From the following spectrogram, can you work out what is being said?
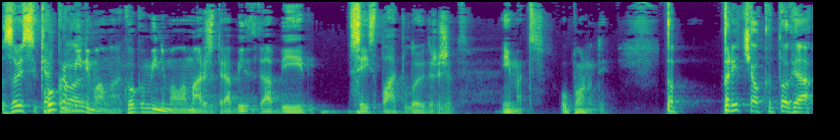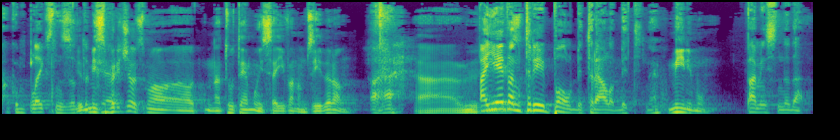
Zavisi kako... Koliko minimalna, koliko minimalna marža treba biti da bi se isplatilo ju držati, imat u ponudi? Priča oko toga je jako kompleksna. Zato Mislim, pričali smo na tu temu i sa Ivanom Zidorom. Aha. A, Pa jedan, tri i pol bi trebalo biti, ne? Minimum. Pa mislim da da.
